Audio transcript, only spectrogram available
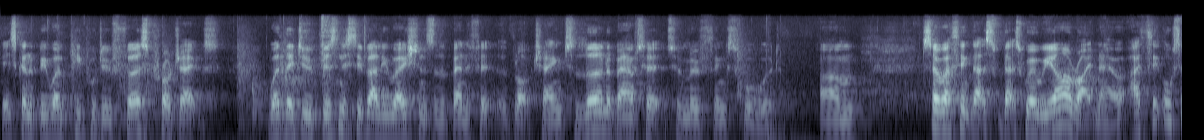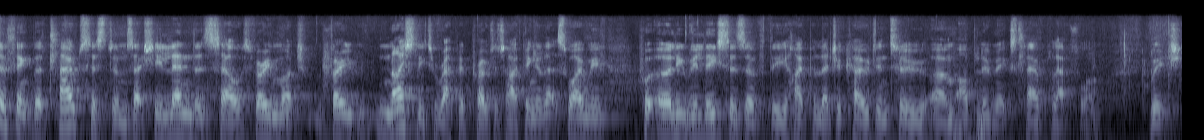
It's going to be when people do first projects, when they do business evaluations of the benefit of blockchain, to learn about it, to move things forward. Um, So I think that's, that's where we are right now. I th also think that cloud systems actually lend themselves very much, very nicely to rapid prototyping, and that's why we've put early releases of the Hyperledger code into um, our Bluemix cloud platform, which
